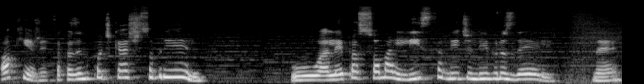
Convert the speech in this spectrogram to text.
ok, a gente está fazendo podcast sobre ele. O Ale passou uma lista ali de livros dele, né?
